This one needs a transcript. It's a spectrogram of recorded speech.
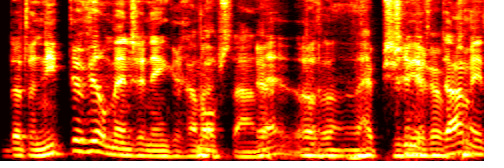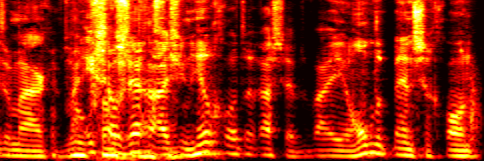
dat er niet te veel mensen in één keer gaan Nee. opstaan. Ja, Hè? dat- dan heb je Misschien heeft daarmee te maken. Maar ik zou zeggen, als je een heel groot terras hebt waar je 100 mensen gewoon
